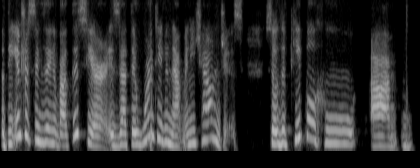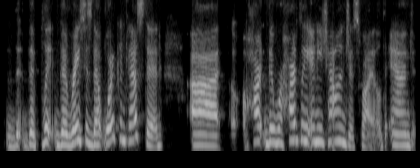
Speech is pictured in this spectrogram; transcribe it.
But the interesting thing about this year is that there weren't even that many challenges. So the people who um, the, the, the races that were contested uh, hard, there were hardly any challenges filed. And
